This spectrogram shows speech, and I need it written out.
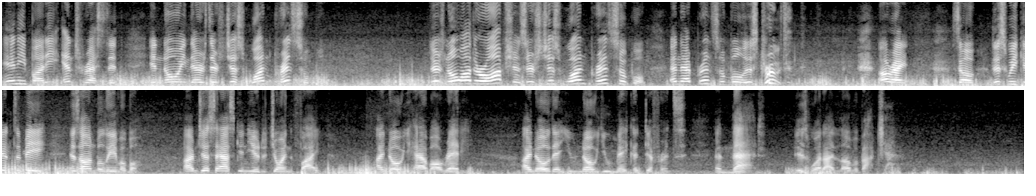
anybody interested in knowing there's, there's just one principle? There's no other options. There's just one principle and that principle is truth. All right, so this weekend to me is unbelievable. I'm just asking you to join the fight. I know you have already. I know that you know you make a difference, and that is what I love about you.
